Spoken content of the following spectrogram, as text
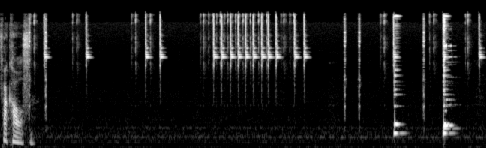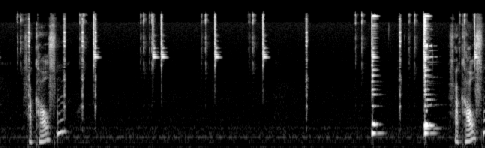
Verkaufen. Verkaufen. Verkaufen.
